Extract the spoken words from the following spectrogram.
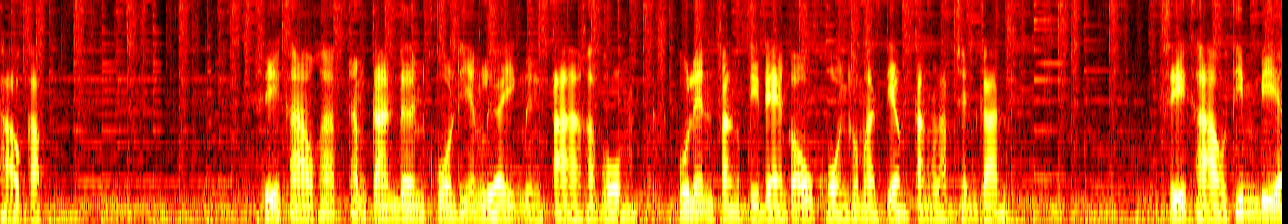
ขาวกับ สีขาวครับทำการเดินโคนที่ยังเหลืออีกหนึ่งตาครับผม ผู้เล่นฝั่งสีแดงก็เอาโคนเข้ามาเตรียมตั้งรับเช่นกัน สีขาวทิมเบี้ย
